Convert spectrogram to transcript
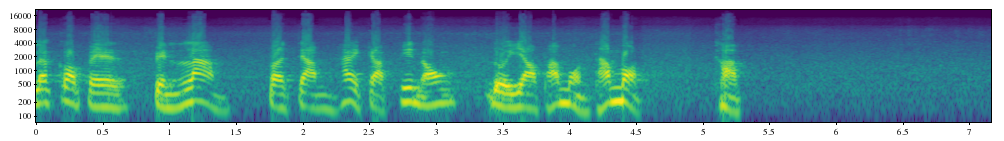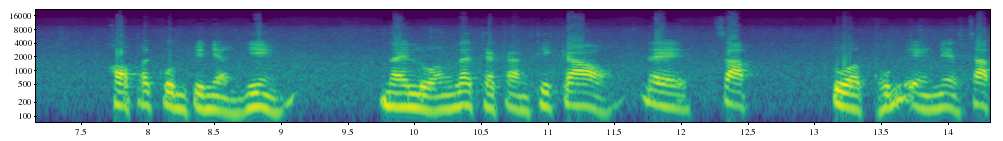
แล้วก็เป็นเป็นล่ามประจำให้กับพี่น้องโดยยาวพระหมนทั้งหมดครับ ขอบพระคุณเป็นอย่างยิ่ง ในหลวงรัชกาลที่เก้าได้ทราบตัวผมเองเนี่ยทราบ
